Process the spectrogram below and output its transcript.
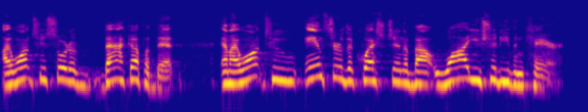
I want to sort of back up a bit and I want to answer the question about why you should even care.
